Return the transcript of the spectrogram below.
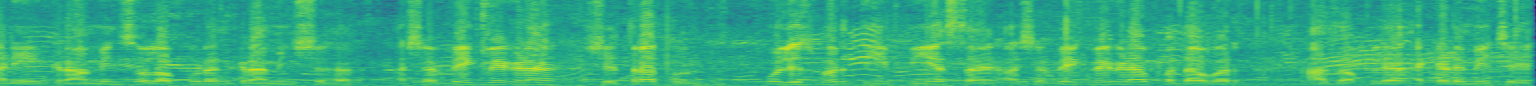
आणि ग्रामीण सोलापूर आणि ग्रामीण शहर अशा वेगवेगळ्या क्षेत्रातून पोलीस भरती पी एस आय अशा वेगवेगळ्या पदावर आज आपल्या अकॅडमीचे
